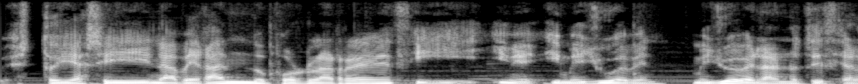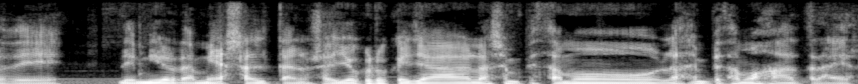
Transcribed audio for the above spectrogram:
estoy así navegando por la red y, me, y me llueven, me llueven las noticias de, de mierda, me asaltan. O sea, yo creo que ya las empezamos, las empezamos a atraer.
